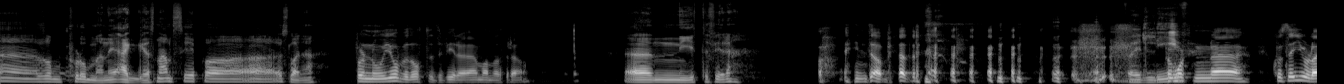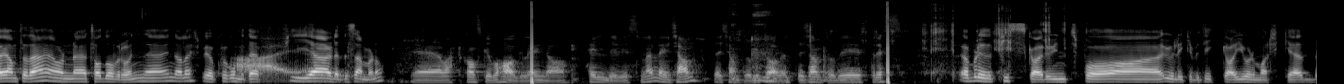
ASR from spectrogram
Eh, Som plommen i egget, som de sier på eh, Østlandet. For nå jobber du åtte til fire mandag fra? fredag. Eh, Ni til fire. Enda bedre. For et Så. Morten, eh, hvordan er jula hjem til deg? Har den eh, tatt overhånd eh, ennå, eller? Vi har kommet til 4. desember nå. Det har vært ganske behagelig ennå, heldigvis. Men den kommer. Det kommer til å bli travelt. Det kommer til å bli stress. Ja, blir du piska rundt på ulike butikker, julemarked,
